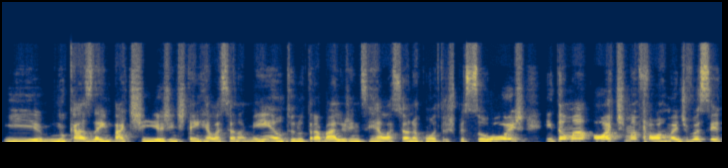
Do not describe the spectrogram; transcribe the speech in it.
E no caso da empatia, a gente tem relacionamento, no trabalho a gente se relaciona com outras pessoas. Então, uma ótima forma de você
